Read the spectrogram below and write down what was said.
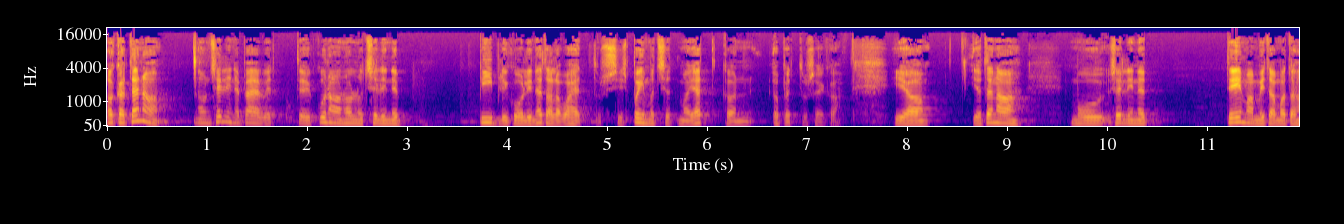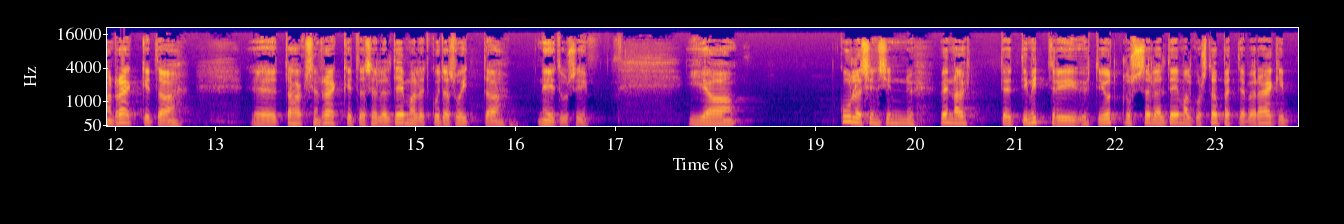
aga täna on selline päev, et kuna on olnud selline piiblikooli nädalavahetus, siis põhimõtteliselt ma jätkan õpetusega. ja, ja täna mu selline teema, mida ma tahan rääkida, eh, tahaksin rääkida sellel teemal, et kuidas võita needusi. ja kuulasin siin venna ühte Dmitri ühte jutlust sellel teemal, kus ta õpetab ja räägib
